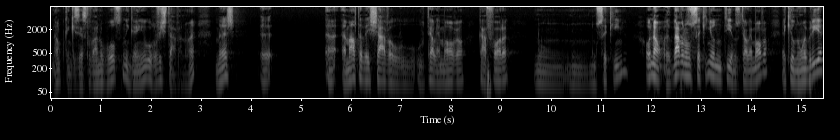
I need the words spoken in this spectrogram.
não, porque quem quisesse levar no bolso, ninguém o revistava, não é? Mas uh, a, a, malta deixava o, o, telemóvel cá fora num, num, num saquinho, ou não, davam-nos um saquinho onde metíamos o telemóvel, aquilo não abria,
